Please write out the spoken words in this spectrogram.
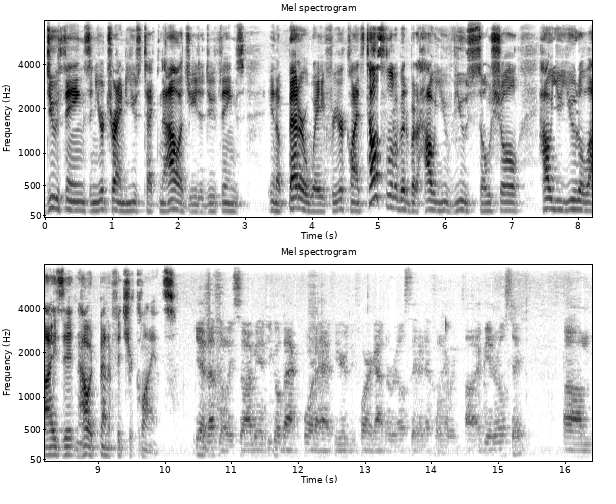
do things. And you're trying to use technology to do things in a better way for your clients. Tell us a little bit about how you view social, how you utilize it, and how it benefits your clients. Yeah, definitely. So, I mean, if you go back four and a half years before I got into real estate, I definitely never thought I'd be in real estate. Um,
